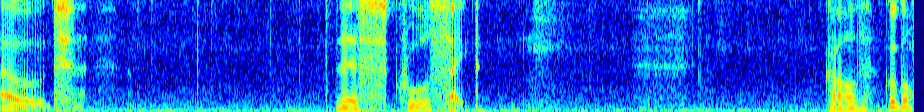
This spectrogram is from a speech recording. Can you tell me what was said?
out this cool site called Google.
